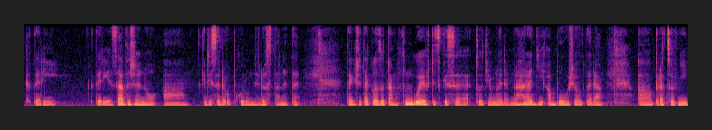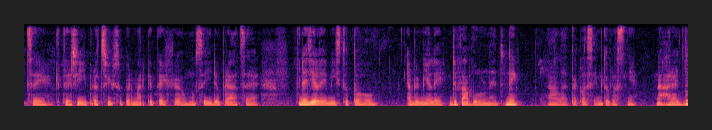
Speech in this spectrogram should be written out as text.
který, který je zavřeno a kdy se do obchodu nedostanete. Takže takhle to tam funguje, vždycky se to těm lidem nahradí a bohužel teda uh, pracovníci, kteří pracují v supermarketech, uh, musí do práce v neděli místo toho, aby měli dva volné dny, ale takhle se jim to vlastně nahradí.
